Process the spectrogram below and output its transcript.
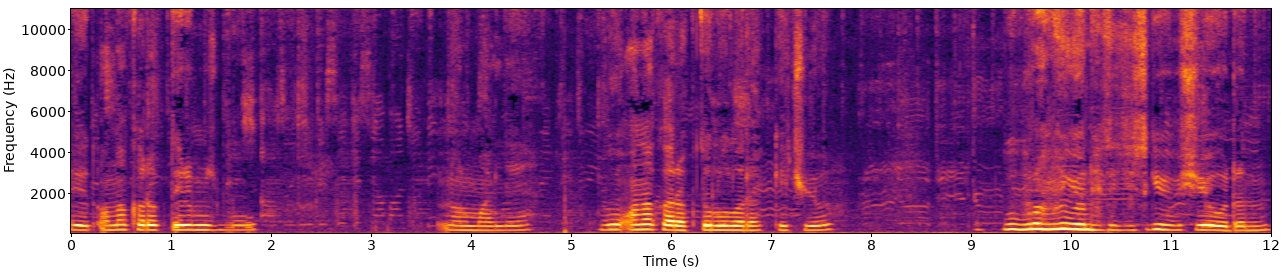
Evet ana karakterimiz bu. Normalde. Bu ana karakter olarak geçiyor. Bu buranın yöneticisi gibi bir şey oranın.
